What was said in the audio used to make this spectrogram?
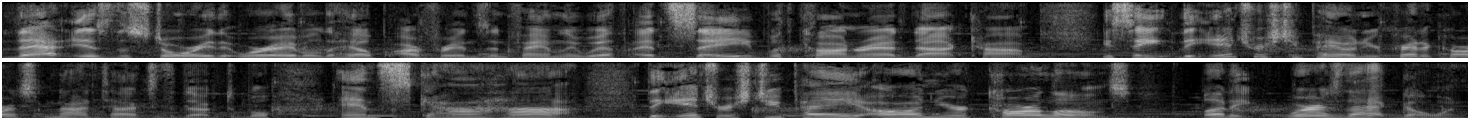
That is the story that we're able to help our friends and family with at savewithconrad.com. You see, the interest you pay on your credit cards not tax deductible and sky high. The interest you pay on your car loans, buddy, where is that going?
